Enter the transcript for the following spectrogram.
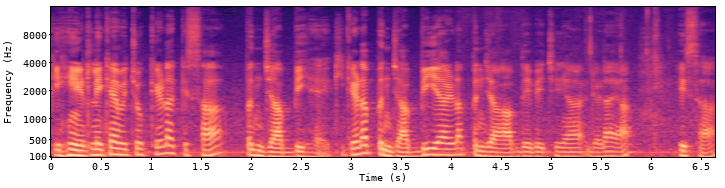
ਕਿ ਹੇਠ ਲਿਖਿਆਂ ਵਿੱਚੋਂ ਕਿਹੜਾ ਕਿੱਸਾ ਪੰਜਾਬੀ ਹੈ? ਕਿ ਕਿਹੜਾ ਪੰਜਾਬੀ ਆ ਜਿਹੜਾ ਪੰਜਾਬ ਦੇ ਵਿੱਚ ਜਾਂ ਜਿਹੜਾ ਆ ਹਿੱਸਾ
